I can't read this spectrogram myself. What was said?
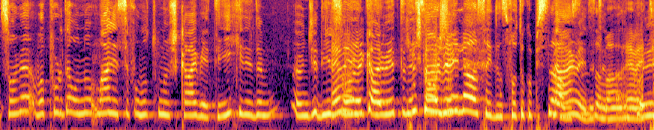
Sonra vapurda onu maalesef unutmuş, kaybetti. İyi ki dedim önce değil evet. sonra kaybettin. Keşke orijinalini alsaydınız, fotokopisini almışsınız ama. Evet.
